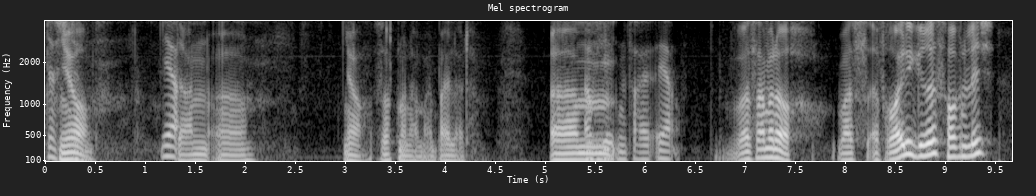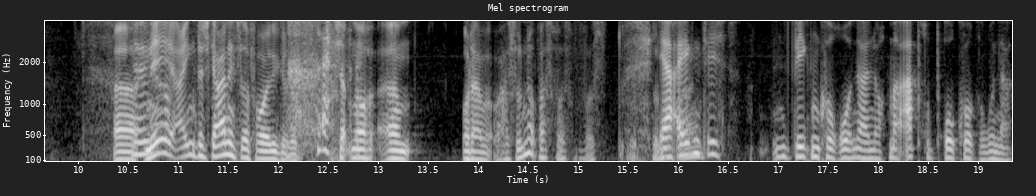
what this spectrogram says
Das Ja. stimmt. Ja, Dann, äh, ja, sagt man da, mein Beileid. Auf Ähm, jeden Fall, ja. was haben wir noch? Was Erfreulicheres, hoffentlich? Äh, Ja, nee, ja. eigentlich gar nichts Erfreulicheres. Ich habe noch, ähm, oder hast du noch was, was, was du Ja, eigentlich wegen Corona nochmal, apropos Corona.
